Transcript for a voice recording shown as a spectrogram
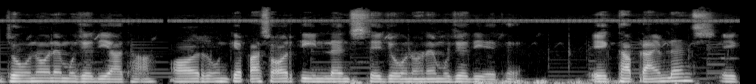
जो उन्होंने मुझे दिया था, और उनके पास और तीन लेंस थे जो उन्होंने मुझे दिए थे। एक था प्राइम लेंस एक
